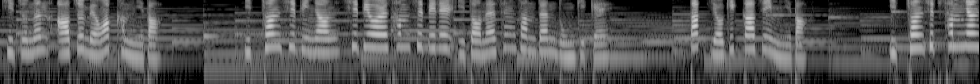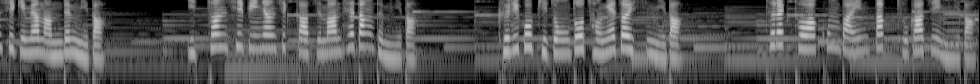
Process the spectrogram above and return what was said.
기준은 아주 명확합니다. 2012년 12월 31일 이전에 생산된 농기계. 딱 여기까지입니다. 2013년식이면 안 됩니다. 2012년식까지만 해당됩니다. 그리고 기종도 정해져 있습니다. 트랙터와 콤바인 딱 두 가지입니다.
